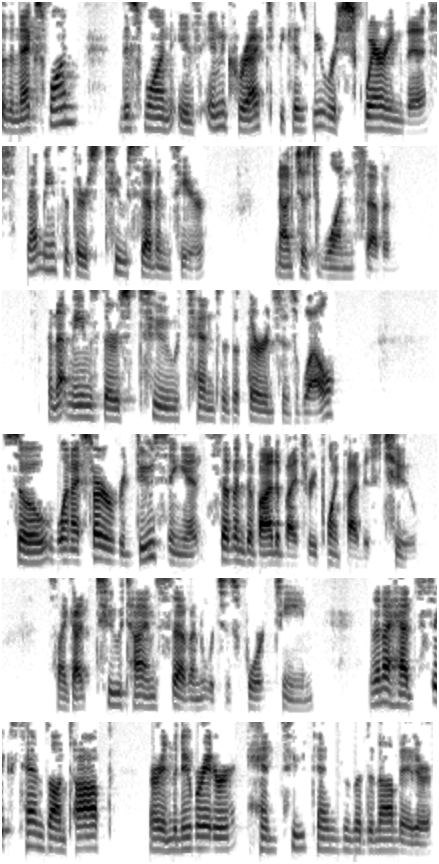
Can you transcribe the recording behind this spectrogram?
For the next one, this one is incorrect because we were squaring this. That means that there's two sevens here not just one 7. And that means there's two 10 to the thirds as well. So when I started reducing it, 7 divided by 3.5 is 2. So I got 2 times 7, which is 14. And then I had six tens on top, or in the numerator, and two tens in the denominator,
